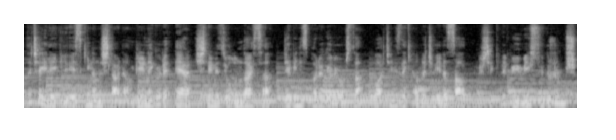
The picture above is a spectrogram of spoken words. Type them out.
Adaçayı ile ilgili eski inanışlardan birine göre eğer işleriniz yolundaysa, cebiniz para görüyorsa bahçenizdeki adaçayı da sağlıklı bir şekilde büyümeyi sürdürürmüş.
